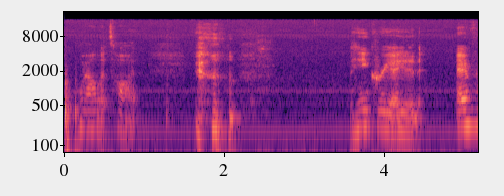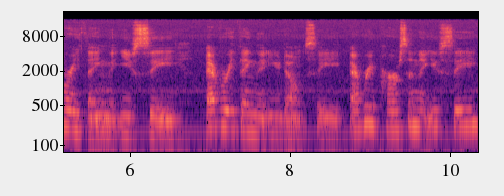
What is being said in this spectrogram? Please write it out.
Wow, that's hot. he created everything that you see everything that you don't see, every person that you see,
